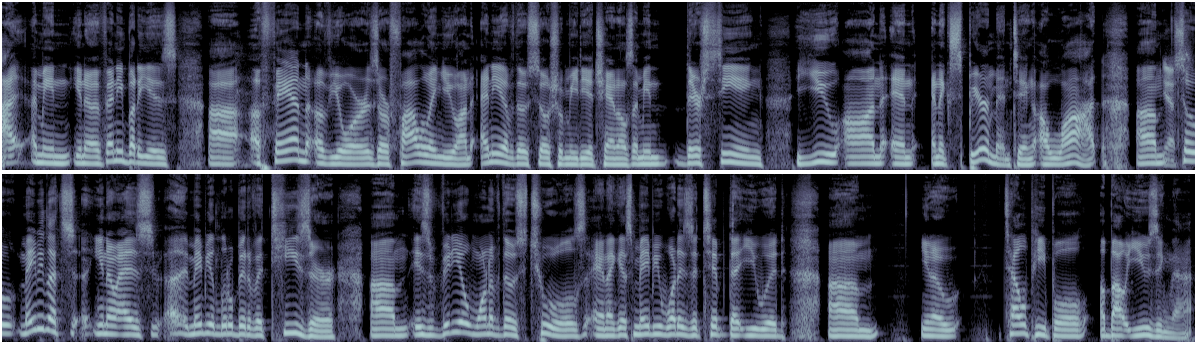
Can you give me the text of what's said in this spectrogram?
I, I mean, you know, if anybody is uh, a fan of yours or following you on any of those social media channels, I mean, they're seeing you on and and experimenting a lot. Um, Yes. So maybe let's you know as uh, maybe a little bit of a teaser. Um, is video one of those tools? And I guess maybe what is a tip that you would, um, you know, tell people about using that?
